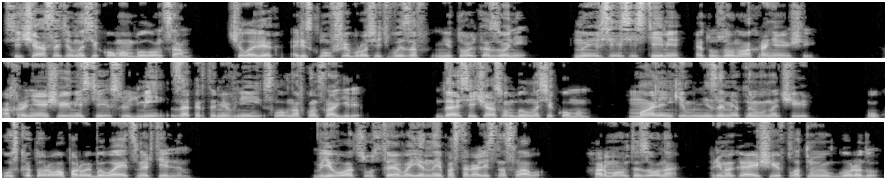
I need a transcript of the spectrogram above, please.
Сейчас этим насекомым был он сам, человек, рискнувший бросить вызов не только зоне, но и всей системе, эту зону охраняющей охраняющий вместе с людьми, запертыми в ней, словно в концлагере. Да, сейчас он был насекомым, маленьким, незаметным в ночи, укус которого порой бывает смертельным. В его отсутствие военные постарались на славу. Хармонт и зона, примыкающие вплотную к городу,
